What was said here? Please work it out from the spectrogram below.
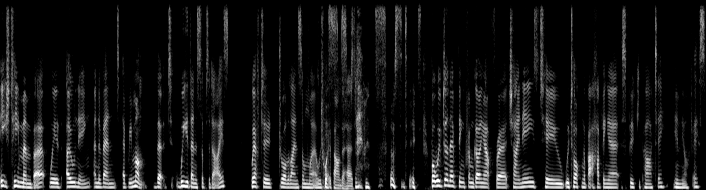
each team member with owning an event every month that we then subsidize. We have to draw the line somewhere with £20 these a head. subsidies. But we've done everything from going out for a Chinese to we're talking about having a spooky party in the office,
